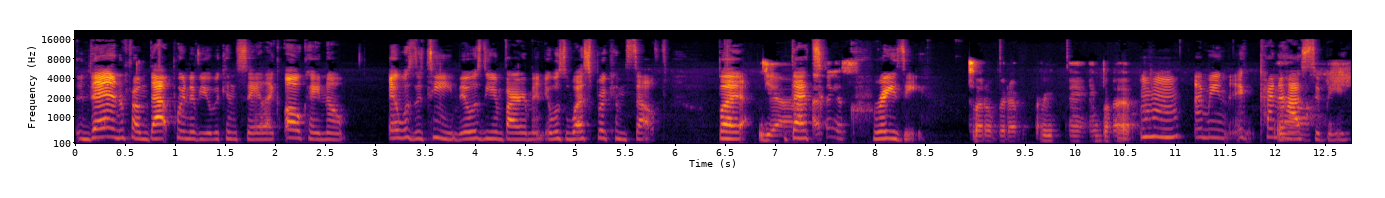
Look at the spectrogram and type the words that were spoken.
Then from that point of view, we can say like, oh, okay, no, it was the team, it was the environment, it was Westbrook himself. But yeah, that's I think it's crazy. A little bit of everything, but mm-hmm. I mean, it kind of yeah. has to be.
